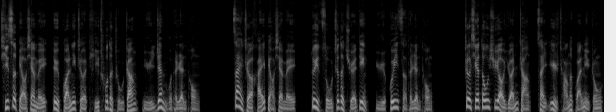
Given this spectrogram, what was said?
其次表现为对管理者提出的主张与任务的认同，再者还表现为对组织的决定与规则的认同。这些都需要园长在日常的管理中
